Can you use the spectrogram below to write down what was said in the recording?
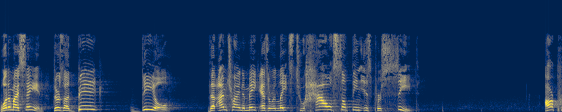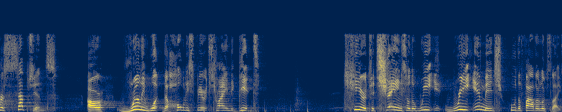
What am I saying? There's a big deal that I'm trying to make as it relates to how something is perceived. Our perceptions are really what the Holy Spirit's trying to get here to change so that we re-image who the Father looks like.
